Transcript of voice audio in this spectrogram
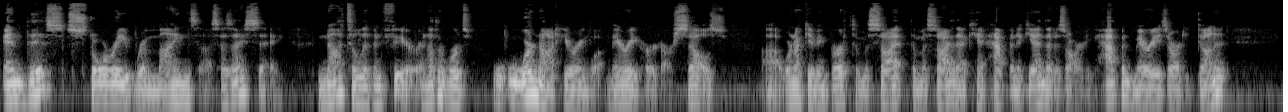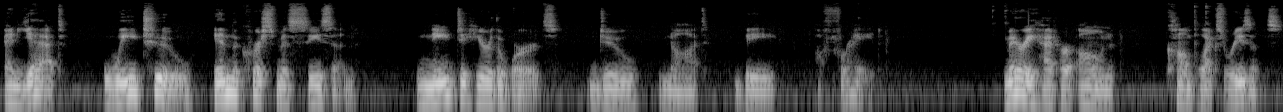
And this story reminds us, as I say, not to live in fear. In other words, we're not hearing what Mary heard ourselves. Uh, we're not giving birth to Messiah, the Messiah. That can't happen again. That has already happened. Mary has already done it. And yet, we too, in the Christmas season, need to hear the words, Do not be afraid. Mary had her own complex reasons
